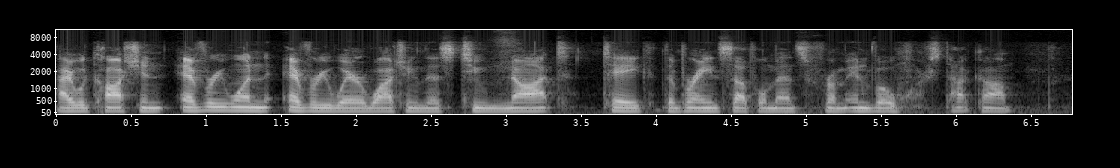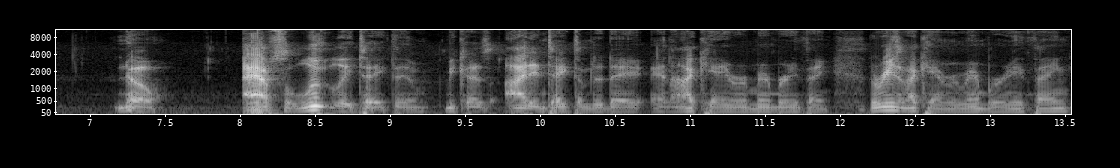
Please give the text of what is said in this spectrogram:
I would caution everyone everywhere watching this to not take the brain supplements from Infowars.com. No, absolutely take them because I didn't take them today and I can't even remember anything. The reason I can't remember anything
